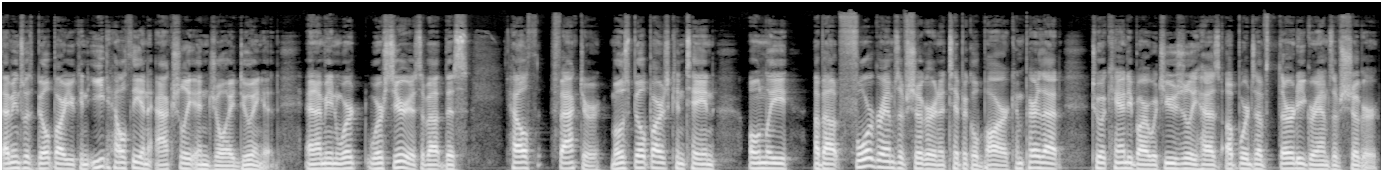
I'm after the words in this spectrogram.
That means with Built Bar, you can eat healthy and actually enjoy doing it. And I mean, we're, we're serious about this health factor. Most Built Bars contain only about four grams of sugar in a typical bar. Compare that to a candy bar, which usually has upwards of 30 grams of sugar.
